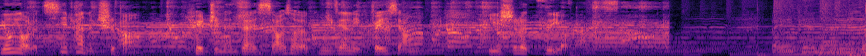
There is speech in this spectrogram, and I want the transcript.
拥有了期盼的翅膀，却只能在小小的空间里飞翔，遗失了自由。被偏爱的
